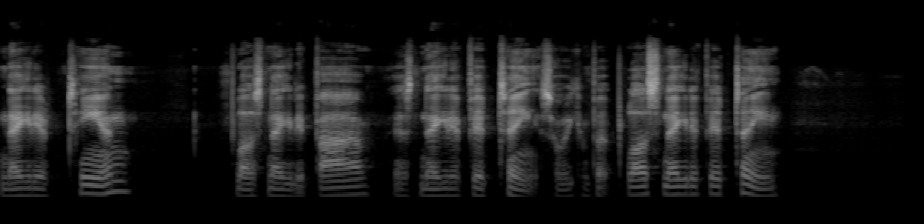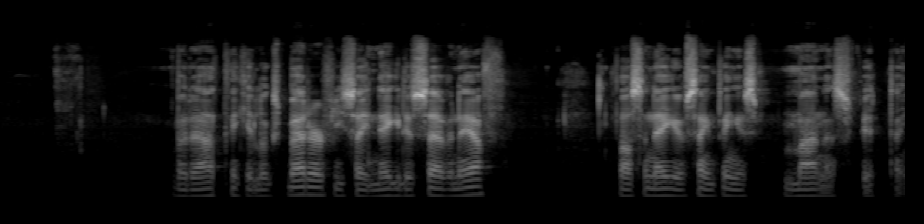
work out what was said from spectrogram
Negative 10 plus negative 5 is negative 15. So we can put plus negative 15. But I think it looks better if you say negative 7f plus a negative, same thing as minus 15.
